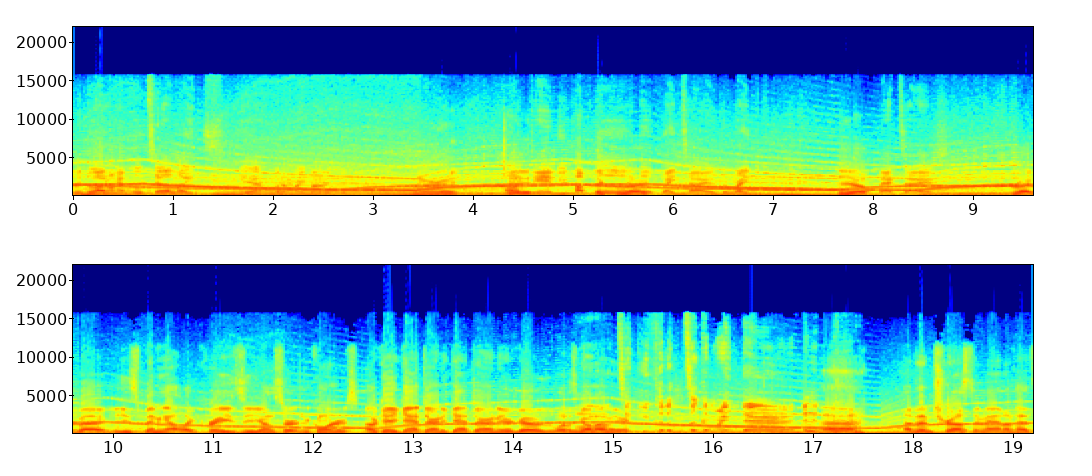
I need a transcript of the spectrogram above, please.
Even though I don't have no tail lights. Yeah, but I'm right behind you. All right. Oh Okay. damn, you popped the, Take the right. right tire, the right Yep. back tires. Right back. He's spinning out like crazy on certain corners. Okay, he can't turn. He can't turn. Here goes. What is going on Oh, here? you could have took him right there. Uh, I didn't trust it, man. I've had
